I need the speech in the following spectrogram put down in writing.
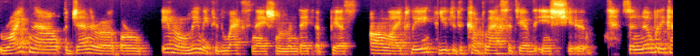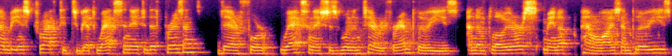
right now a general or even limited vaccination mandate appears unlikely due to the complexity of the issue. So nobody can be instructed to get vaccinated at present. Therefore, vaccination is voluntary for employees, and employers may not penalize employees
